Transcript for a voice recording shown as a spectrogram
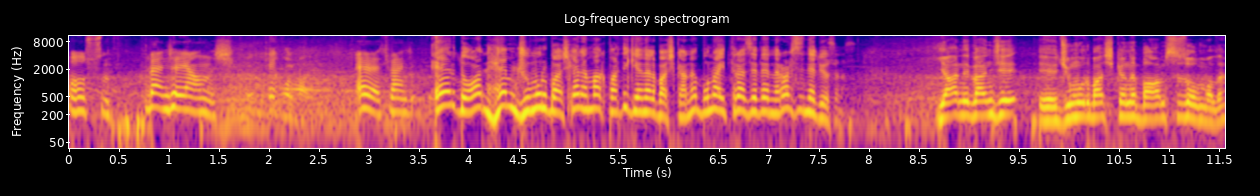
olsun. Bence yanlış. Tek olmalı. Evet bence. Erdoğan hem Cumhurbaşkanı hem AK Parti Genel Başkanı. Buna itiraz edenler var. Siz ne diyorsunuz? Yani bence e, Cumhurbaşkanı bağımsız olmalı.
